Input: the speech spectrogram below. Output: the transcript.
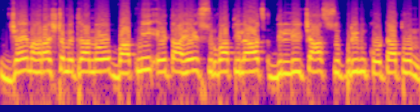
जय महाराष्ट्र मित्रांनो बातमी येत आहे सुरुवातीलाच दिल्लीच्या सुप्रीम कोर्टातून.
